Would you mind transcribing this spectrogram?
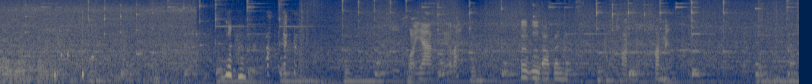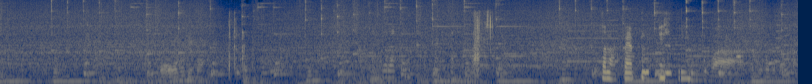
โอ้โหโอ้โหขอยากเลยปะเออเออเอาไปเลยคอนคอนนะ โอ้โหเกียร์บอกสลับแป๊บเอ้ยรู้สึกว่ามีคนจะมาตัด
